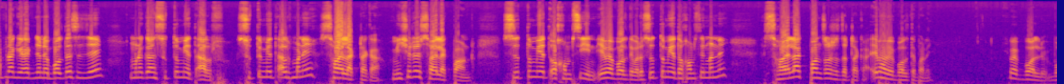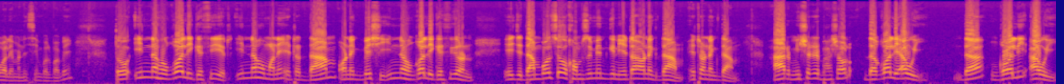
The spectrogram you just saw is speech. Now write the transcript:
আপনাকে একজনে বলতেছে যে, মনে করেন সুত্তুমিয়াত আলফ। সুত্তুমিয়াত আলফ মানে ছয় লাখ টাকা, মিশরের ছয় লাখ পাউন্ড সুত্তুমিয়াত অখমসিন এভাবে বলতে পারে। সুত্তুমিয়াত অখমসিন মানে ছয় লাখ পঞ্চাশ হাজার টাকা, এভাবে বলতে পারে। এভাবে বলে বলে মানে সিম্পলভাবে তো ইন্নাহু গলি কেসির, ইন্নাহু মানে এটার দাম অনেক বেশি। ইন্নাহু গলি কেসিরন, এই যে দাম বলছে ও খমসুমিয়ত গিনি এটা অনেক দাম, এটা অনেক দাম। আর মিশরের ভাষা হলো দ্য গলি আউই দ্য গলি আউই।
